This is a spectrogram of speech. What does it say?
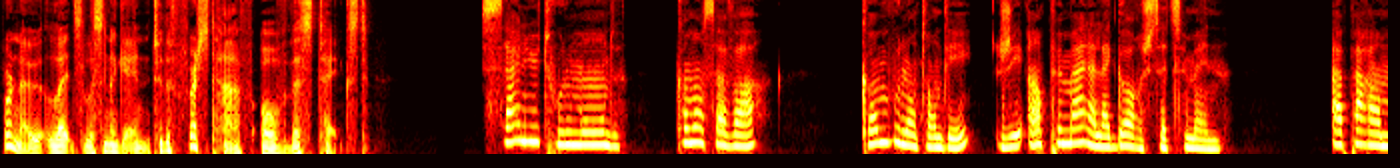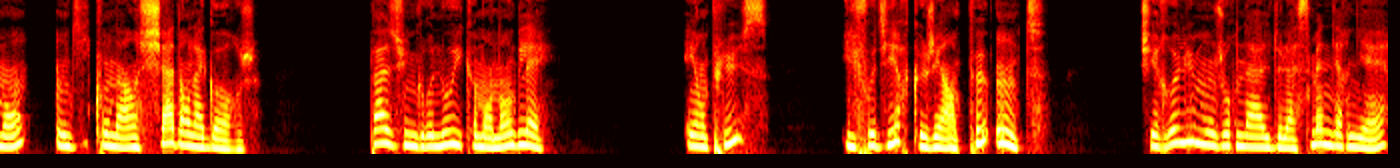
For now, let's listen again to the first half of this text. Salut tout le monde. Comment ça va? Comme vous l'entendez, j'ai un peu mal à la gorge cette semaine. Apparemment, on dit qu'on a un chat dans la gorge. Pas une grenouille comme en anglais. Et en plus, il faut dire que j'ai un peu honte. J'ai relu mon journal de la semaine dernière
